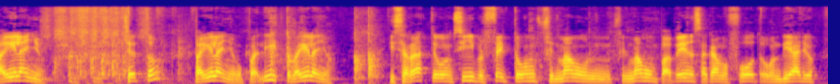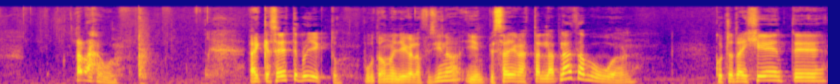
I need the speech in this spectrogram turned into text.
pagué el año, ¿cierto? Pagué el año, compadre, listo, pagué el año. Y cerraste, weón, sí, perfecto, weón, firmamos un, papel, sacamos fotos, un diario, la raja, weón. Hay que hacer este proyecto. Puta, uno llega a la oficina y empezáis a gastar la plata, pues, weón. Contratáis gente,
